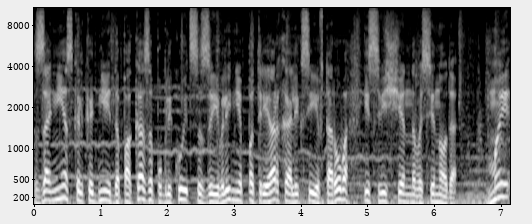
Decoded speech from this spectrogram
За несколько дней до показа публикуется заявление патриарха Алексея II из Священного Синода. Мы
